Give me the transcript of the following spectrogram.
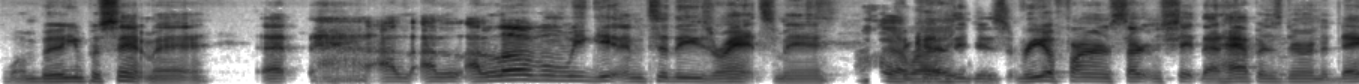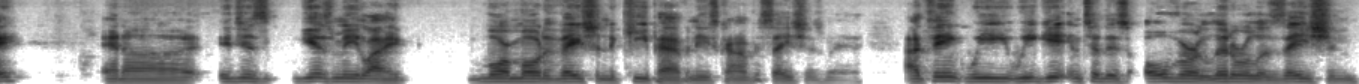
One billion percent, man. That I, I I love when we get into these rants, man, Yeah, because right. it just reaffirms certain shit that happens during the day, and uh, it just gives me like more motivation to keep having these conversations, man. I think we we get into this over literalization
